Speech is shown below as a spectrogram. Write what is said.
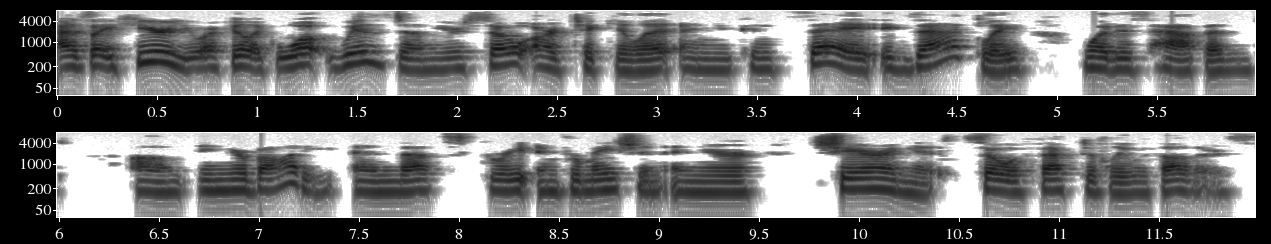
as I hear you, I feel like what wisdom. You're so articulate, and you can say exactly what has happened um, in your body, and that's great information, and you're sharing it so effectively with others.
